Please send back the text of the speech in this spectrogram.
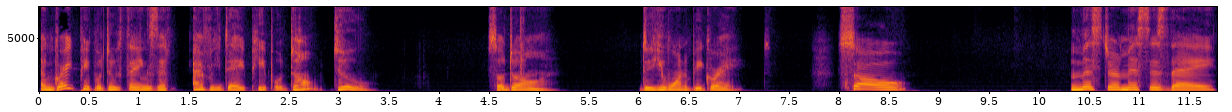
And great people do things that everyday people don't do. So, Dawn, do you want to be great? So, Mr. Mrs. They,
